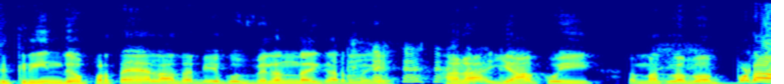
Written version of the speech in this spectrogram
ਸਕਰੀਨ ਦੇ ਉੱਪਰ ਤਾਂ ਐਂ ਲੱਗਦਾ ਵੀ ਇਹ ਕੋਈ ਵਿਲਨ ਦਾ ਹੀ ਕਰਨਗੇ ਹਨਾ ਜਾਂ ਕੋਈ ਮਤਲਬ ਬੜਾ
